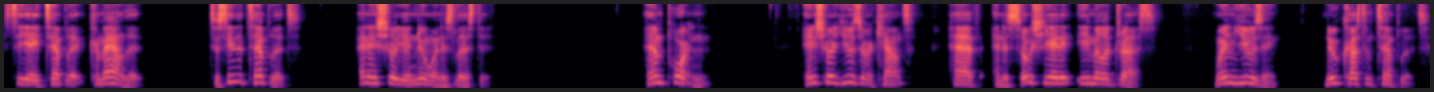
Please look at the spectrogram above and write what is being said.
template commandlet to see the templates and ensure your new one is listed. Important. Ensure user accounts have an associated email address when using new custom templates,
